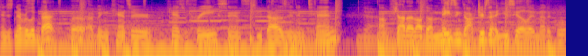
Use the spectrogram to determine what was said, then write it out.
and just never looked back. Uh, I've been cancer cancer free since 2010. Yeah. Um, shout out all the amazing doctors at UCLA Medical.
